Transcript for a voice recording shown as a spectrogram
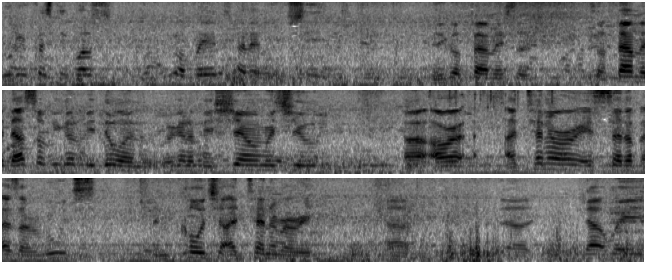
during festivals, we operate, and then you see. You go, family. So, so family, that's what we're going to be doing. We're going to be sharing with you. Uh, our itinerary is set up as a roots and culture itinerary. Uh, uh, that way,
